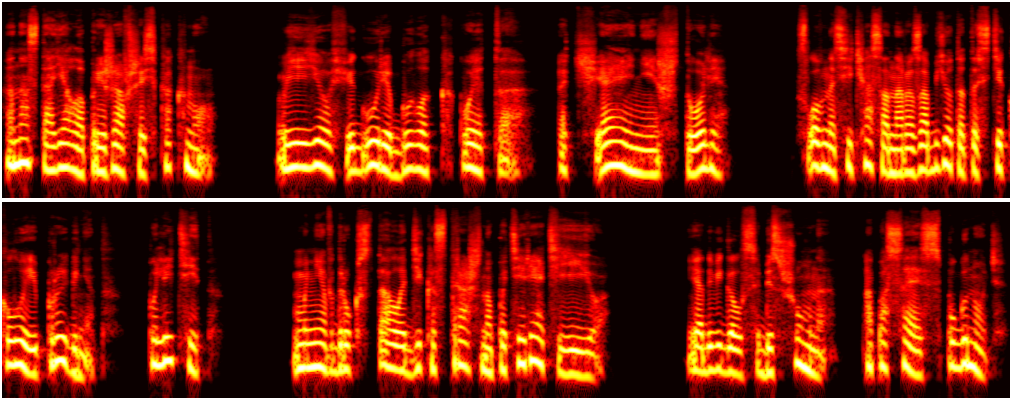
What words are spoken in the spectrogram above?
Она стояла, прижавшись к окну. В ее фигуре было какое-то отчаяние, что ли. Словно сейчас она разобьет это стекло и прыгнет, полетит. Мне вдруг стало дико страшно потерять ее. Я двигался бесшумно, опасаясь спугнуть.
